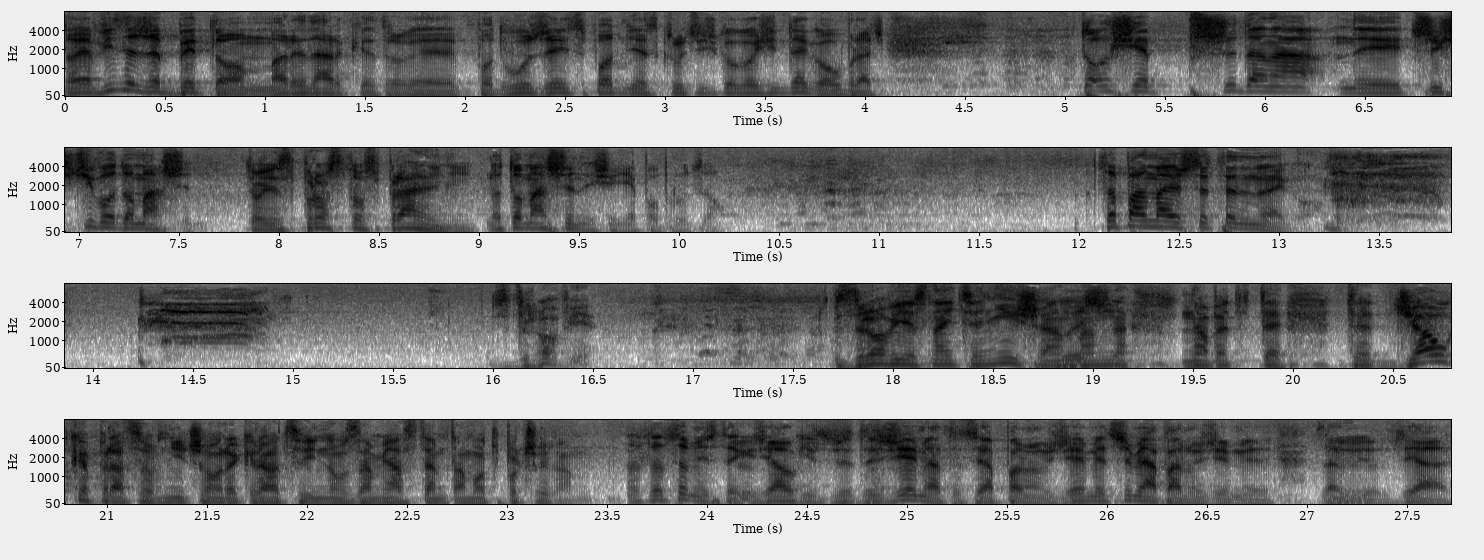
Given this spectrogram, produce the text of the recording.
No ja widzę, że bytom, marynarkę trochę podłużyć, spodnie skrócić, kogoś innego ubrać. To się przyda na y, czyściwo do maszyn. To jest prosto z pralni. No to maszyny się nie pobrudzą. Co pan ma jeszcze cennego? Zdrowie. Zdrowie jest najcenniejsze. Ja mam na, nawet tę te, działkę pracowniczą, rekreacyjną za miastem, tam odpoczywam. No to co mi z tej działki, że to jest ziemia, to co ja panu ziemię, czym ja panu ziemię zabiorę? Jak,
